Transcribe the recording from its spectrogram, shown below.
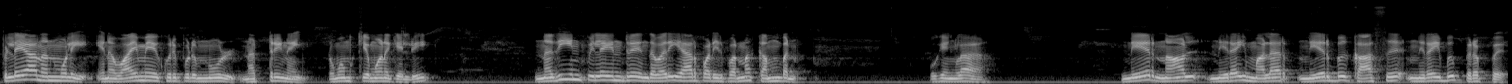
பிள்ளையா நன்மொழி என வாய்மையை குறிப்பிடும் நூல் நற்றினை ரொம்ப முக்கியமான கேள்வி. நதியின் பிழை என்று இந்த வரி யார் பாடியிருப்பார்னா கம்பன். ஓகேங்களா? நேர் நாள் நிறை மலர் நேர்பு காசு நிறைவு பிறப்பு.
